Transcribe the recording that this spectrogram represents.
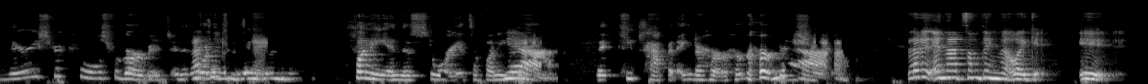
very strict rules for garbage, and it's That's one of the things funny in this story. It's a funny Yeah. thing that keeps happening to her. Her garbage. Yeah. That is, and that's something that like it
